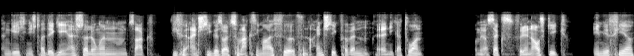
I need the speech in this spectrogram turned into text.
Dann gehe ich in die Strategieeinstellungen und sage, wie viele Einstiege sollst du maximal für, für einen Einstieg verwenden? Äh, Indikatoren. Von mir aus sechs für den Ausstieg. Nehmen wir vier.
